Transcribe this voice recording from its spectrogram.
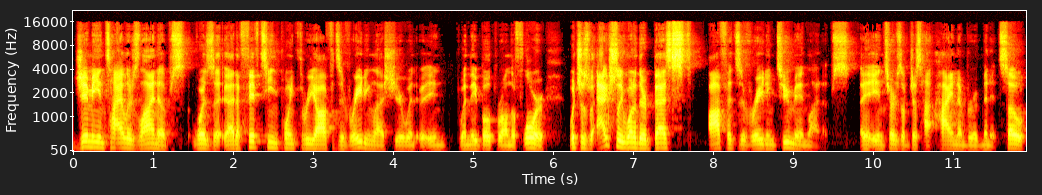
Jimmy and Tyler's lineups was at a 15.3 offensive rating last year when in, when they both were on the floor, which was actually one of their best offensive rating two man lineups in terms of just high number of minutes. So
